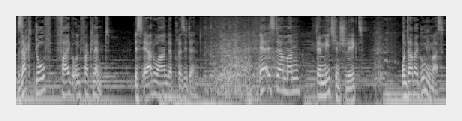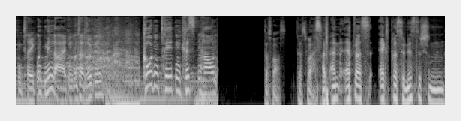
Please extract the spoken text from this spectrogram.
Sackdoof, feige und verklemmt ist Erdogan der Präsident. Er ist der Mann, der Mädchen schlägt und dabei Gummimasken trägt und Minderheiten unterdrücken, Kurden treten, Christen hauen. Das war's. Das war's. Hat einen etwas expressionistischen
